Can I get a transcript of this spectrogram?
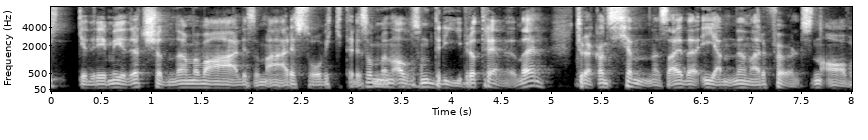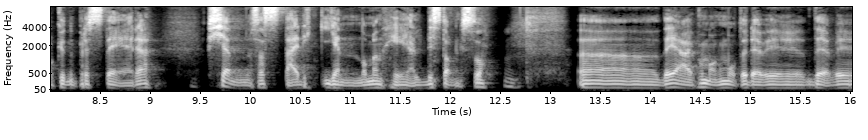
ikke driver med idrett, skjønner men hva er, liksom, er det så viktig, liksom. Men alle som driver og trener en del, tror jeg kan kjenne seg det, igjen i den der følelsen av å kunne prestere. Kjenne seg sterk gjennom en hel distanse. Uh, det er jo på mange måter det vi, det vi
